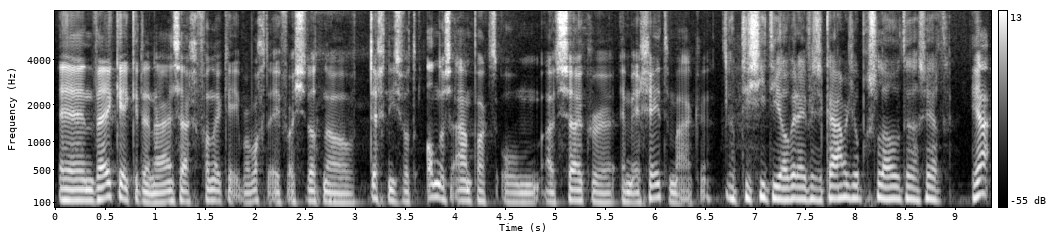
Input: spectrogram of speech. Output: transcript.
En wij keken daarnaar en zagen van... oké, maar wacht even. Als je dat nou technisch wat anders aanpakt... om uit suiker MEG te maken... Op die CTO weer even zijn kamertje opgesloten gezegd. Ja,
